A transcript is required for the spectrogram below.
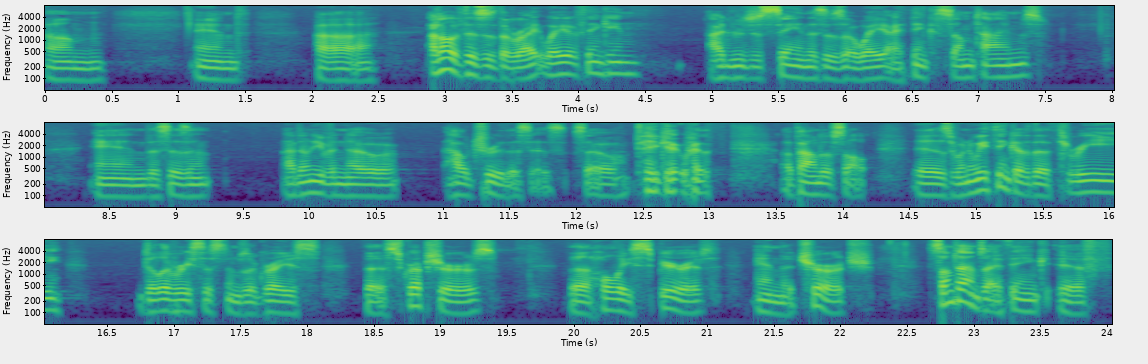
Um, and uh, I don't know if this is the right way of thinking. I'm just saying this is a way I think sometimes. And this isn't, I don't even know how true this is. So take it with a pound of salt is when we think of the three delivery systems of grace the scriptures, the Holy Spirit, and the church. Sometimes I think if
